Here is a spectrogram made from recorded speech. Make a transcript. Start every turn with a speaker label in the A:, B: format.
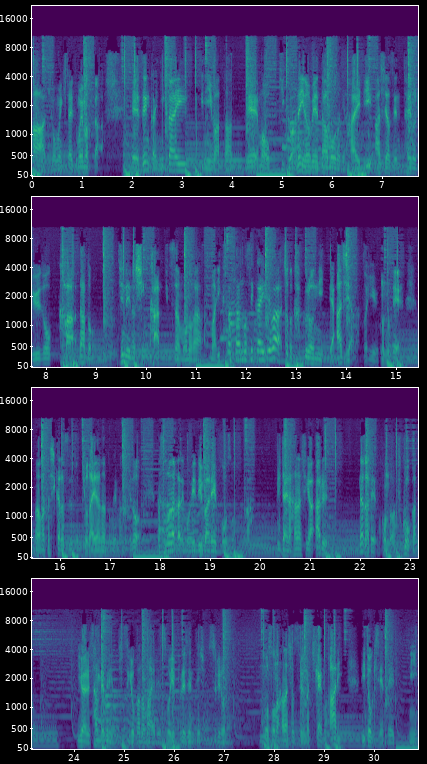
A: さあ、今日も行きたいと思いますが、えー、前回2回にわたって、まあ、大きくはね、イノベーターモードに入り、アジア全体の流動化だと、人類の進化って言ってたものが、まあ、生田さんの世界ではちょっと格論に行ってアジアだということで、まあ、私からすると巨大だなと思いますけど、まあ、その中でこうエデュバレー構想とか、みたいな話がある中で、今度は福岡の、いわゆる300人の実業家の前でそういうプレゼンテーションをするような、放送の話をするような機会もあり、李登輝先生に、に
